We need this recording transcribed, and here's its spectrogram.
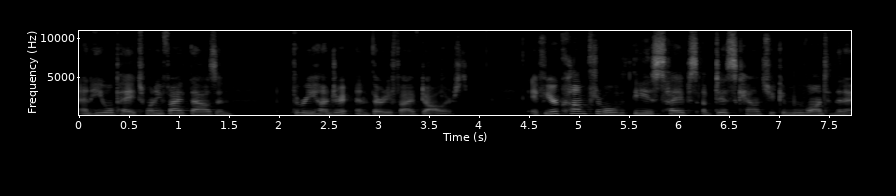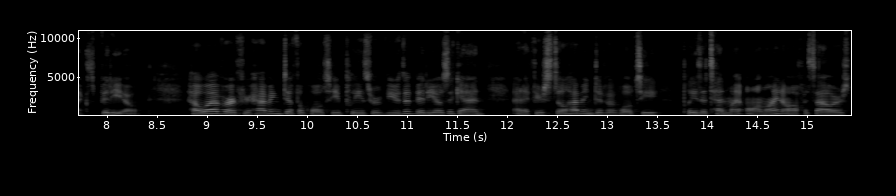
and he will pay $25,335. If you're comfortable with these types of discounts, you can move on to the next video. However, if you're having difficulty, please review the videos again, and if you're still having difficulty, please attend my online office hours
